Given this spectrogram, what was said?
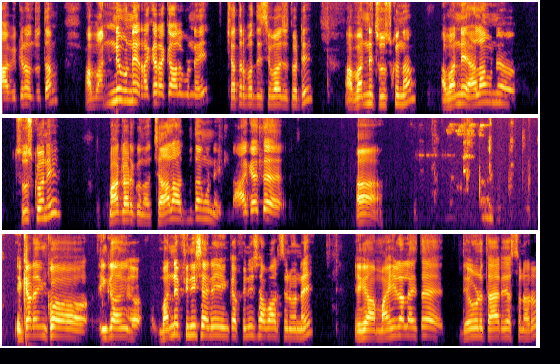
ఆ విగ్రహం చూద్దాం. అవన్నీ ఉన్నాయి రకరకాలుగా ఉన్నాయి ఛత్రపతి శివాజీ తోటి. అవన్నీ చూసుకుందాం. అవన్నీ ఎలా ఉన్నాయో చూసుకొని మాట్లాడుకుందాం. చాలా అద్భుతంగా ఉన్నాయి. నాకైతే ఇక్కడ ఇంకో ఇంకా ఇవన్నీ ఫినిష్ అని ఇంకా ఫినిష్ అవ్వాల్సినవి ఉన్నాయి. ఇక మహిళలు అయితే దేవుడిని తయారు చేస్తున్నారు.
